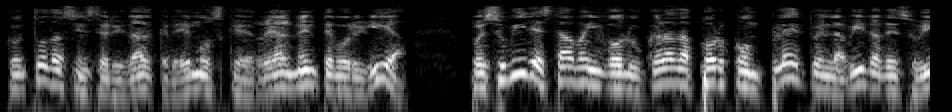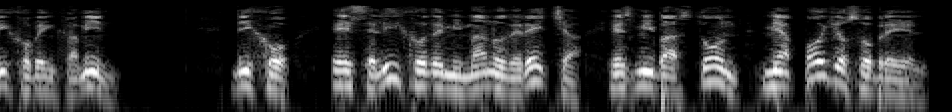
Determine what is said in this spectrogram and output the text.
Con toda sinceridad creemos que realmente moriría, pues su vida estaba involucrada por completo en la vida de su hijo Benjamín. Dijo, es el hijo de mi mano derecha, es mi bastón, me apoyo sobre él.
